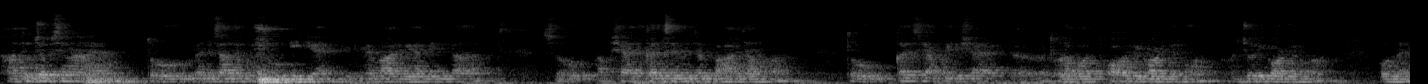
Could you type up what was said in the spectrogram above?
हाँ तो जब से मैं आया तो मैंने ज़्यादा कुछ शूट नहीं किया है, क्योंकि मैं बाहर गया भी नहीं ज़्यादा। सो अब शायद कल से मैं जब बाहर जाऊँगा तो कल से आपके लिए शायद थोड़ा बहुत और रिकॉर्ड करूँगा और जो रिकॉर्ड करूँगा, वो मैं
